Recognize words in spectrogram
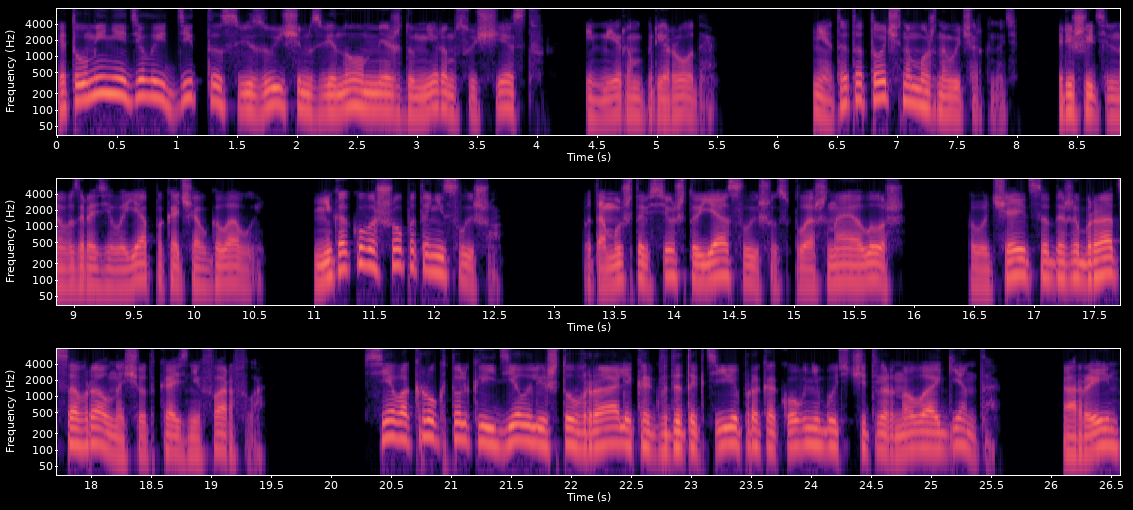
Это умение делает Дитта связующим звеном между миром существ и миром природы. «Нет, это точно можно вычеркнуть», — решительно возразила я, покачав головой. «Никакого шепота не слышу. Потому что все, что я слышу, сплошная ложь. Получается, даже брат соврал насчет казни Фарфла. Все вокруг только и делали, что врали, как в детективе про какого-нибудь четверного агента. А Рейн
